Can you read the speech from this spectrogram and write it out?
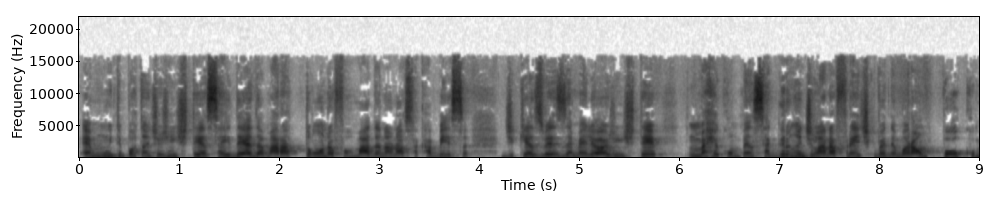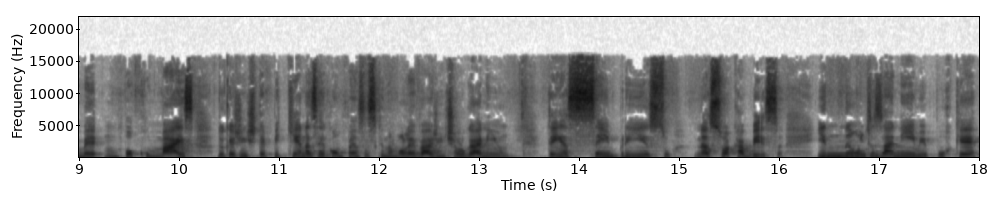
É muito importante a gente ter essa ideia da maratona formada na nossa cabeça, de que às vezes é melhor a gente ter uma recompensa grande lá na frente que vai demorar um pouco, um pouco mais do que a gente ter pequenas recompensas que não vão levar a gente a lugar nenhum. Tenha sempre isso na sua cabeça. E não desanime, porque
